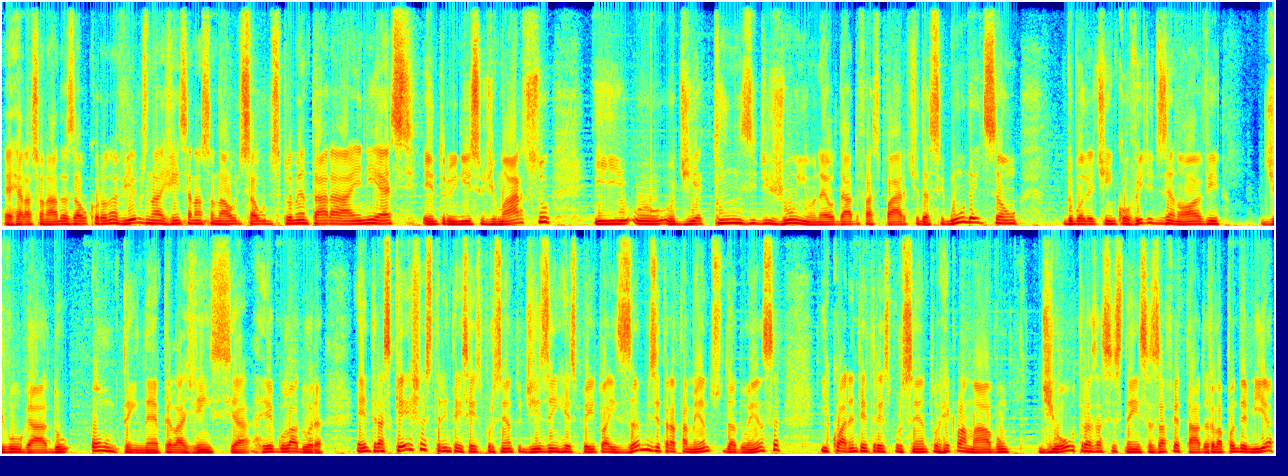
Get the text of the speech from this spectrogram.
relacionadas ao coronavírus na Agência Nacional de Saúde Suplementar, a ANS, entre o início de março e o, o dia 15 de junho. Né? O dado faz parte da segunda edição do boletim Covid-19 divulgado ontem né, pela agência reguladora. Entre as queixas, 36% dizem respeito a exames e tratamentos da doença e 43% reclamavam de outras assistências afetadas pela pandemia.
